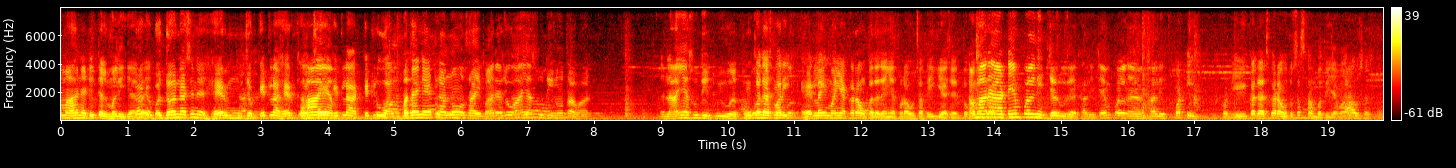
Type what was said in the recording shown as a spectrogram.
એમાં હે ને ડિટેલ મળી જાય કે બધાના છે ને હેર મુજબ કેટલા હેર ફોલ છે કેટલા કેટલું આમ બધાને એટલા નો થાય. મારે જો અહીંયા સુધી નોતા વાળ એટલે અહીંયા સુધી થયું હોય હું કદાચ મારી હેરલાઇનમાં અહીંયા કરાવું કદાચ અહીંયા થોડા ઓછા થઈ ગયા છે તો તમારે આ ટેમ્પલની જરૂર છે ખાલી. ટેમ્પલ ને ખાલી પટ્ટી. એ કદાચ કરાવું તો સસ્તામાં પતી જાય મારે. આવ સસ્તું.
